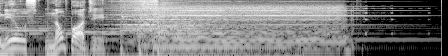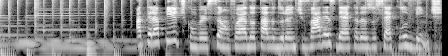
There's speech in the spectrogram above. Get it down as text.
News não pode. A terapia de conversão foi adotada durante várias décadas do século XX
